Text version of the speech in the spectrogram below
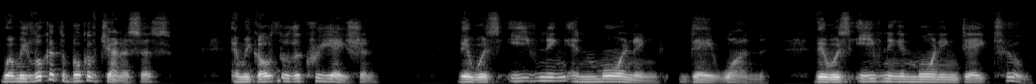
When we look at the book of Genesis, and we go through the creation, there was evening and morning day one. There was evening and morning day two.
